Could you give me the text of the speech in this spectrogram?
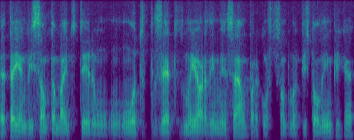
Uh, tem a ambição também de ter um, um, outro projeto de maior dimensão para a construção de uma pista olímpica.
